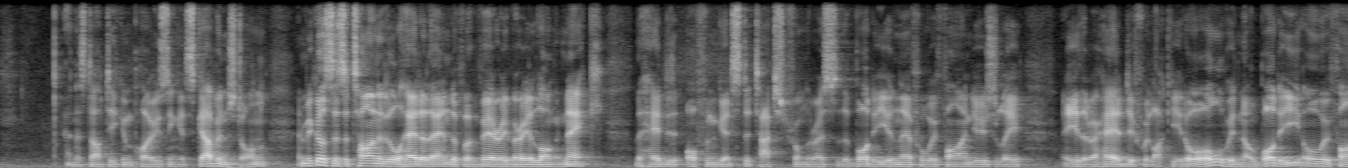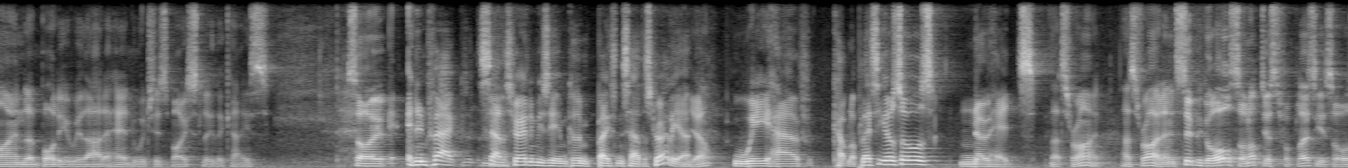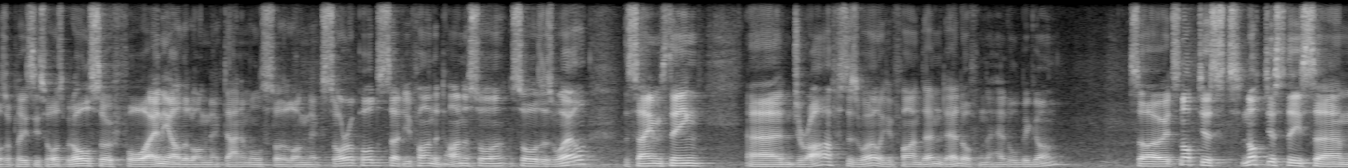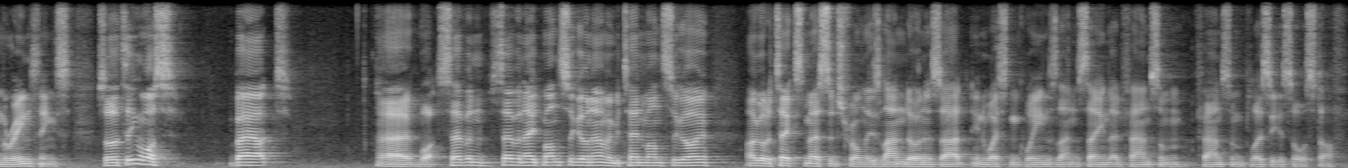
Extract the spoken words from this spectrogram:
and they start decomposing. It's scavenged on, and because there's a tiny little head at the end of a very, very long neck, the head often gets detached from the rest of the body, and therefore we find usually either a head, if we're lucky at all, with no body, or we find a body without a head, which is mostly the case. So And in fact, South hmm. Australian Museum, because I'm based in South Australia, Yeah. we have couple of plesiosaurs, no heads. That's right. That's right. And it's typical also not just for plesiosaurs or plesiosaurs, but also for any other long-necked animals, so the long-necked sauropods that you find, the dinosaurs as well. The same thing, uh, giraffes as well. If you find them dead, often the head will be gone. So it's not just not just these um, marine things. So the thing was about uh, what seven, seven, eight months ago now, maybe ten months ago. I got a text message from these landowners out in Western Queensland saying they'd found some found some plesiosaur stuff.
